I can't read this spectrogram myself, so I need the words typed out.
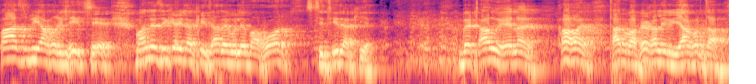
পাঁচ বিয়া করে লিখছে। মানে জিকাইলা খিতারে বলে, বাপর স্থিতি রাখিয়া। বেটাও হে নাই। হয় তার বাপে খালি বিয়া করতা।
